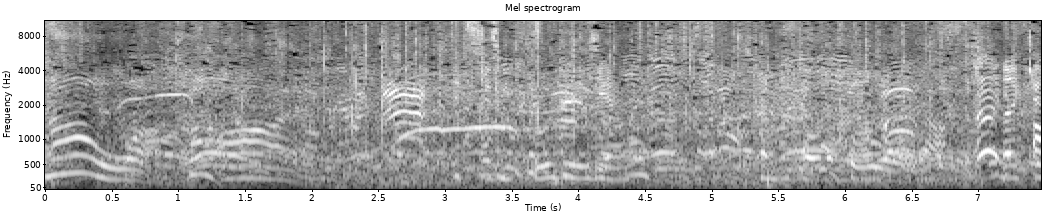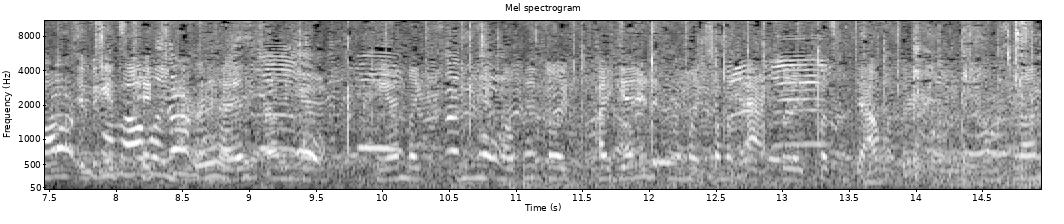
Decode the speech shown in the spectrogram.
No. Come on. It's goofy as Like, um, if it gets kicked in your head, mean your hand, like, you can't help it, but, like, I get it when, like, someone actually, like, puts it down with their hand when it comes to them.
